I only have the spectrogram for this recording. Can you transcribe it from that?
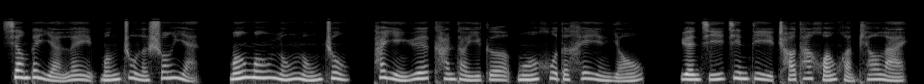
像被眼泪蒙住了双眼，朦朦胧胧中，他隐约看到一个模糊的黑影由远及近地朝他缓缓飘来。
